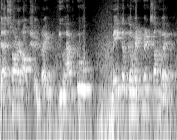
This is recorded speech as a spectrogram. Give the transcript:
That's not an option, right? You have to make a commitment somewhere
